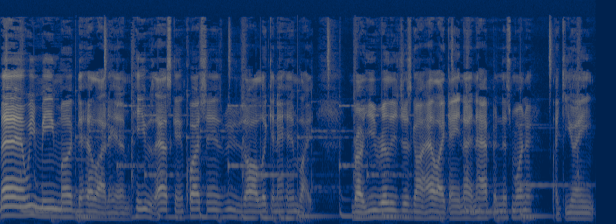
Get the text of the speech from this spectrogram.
Man, we mean mugged the hell out of him. He was asking questions. We was all looking at him like, bro, you really just gonna act like ain't nothing happened this morning? Like you ain't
